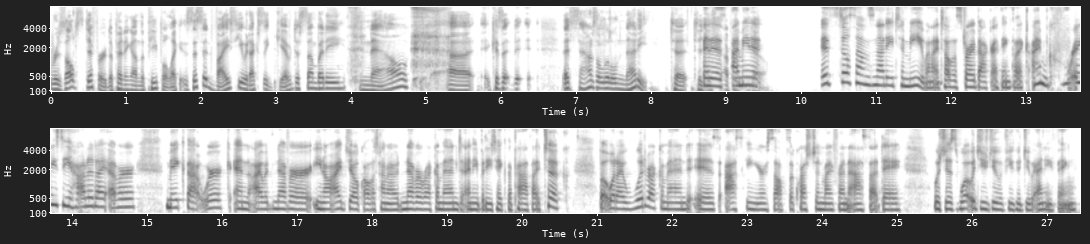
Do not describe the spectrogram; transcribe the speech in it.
results differ depending on the people. Like, is this advice you would actually give to somebody now? Because uh, it, it, it, sounds a little nutty to to. Just it is. I mean, it, it still sounds nutty to me when I tell the story back. I think like I'm crazy. How did I ever make that work? And I would never, you know, I joke all the time. I would never recommend anybody take the path I took. But what I would recommend is asking yourself the question my friend asked that day, which is what would you do if you could do anything?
